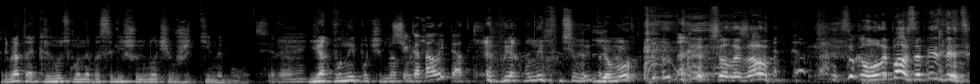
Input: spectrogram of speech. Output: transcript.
Ребята, я клянусь, мене веселішої ночі в житті не було. Серйозно? Як вони починали. Щекотали п'ятки. Як вони почали Йому? Що лежав? Сука, улипався, піздець.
